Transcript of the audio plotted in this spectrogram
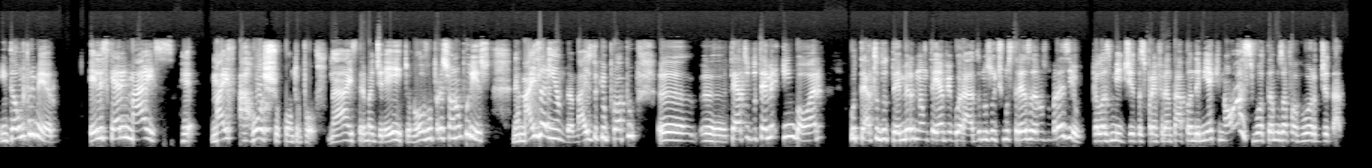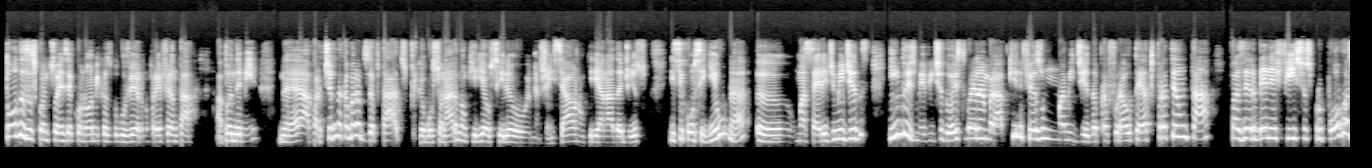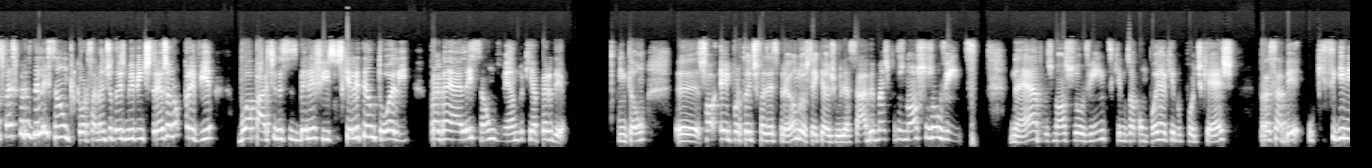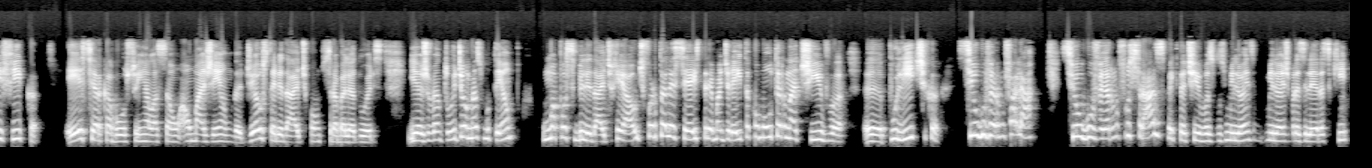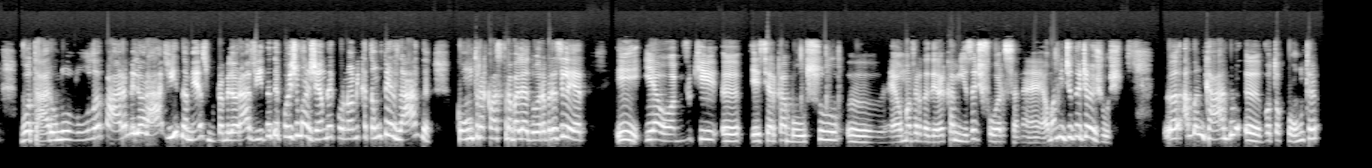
Então, primeiro, eles querem mais mais arroxo contra o povo. Né? A extrema-direita, o novo, pressionam por isso. Né? Mais ainda, mais do que o próprio uh, uh, teto do Temer, embora o teto do Temer não tenha vigorado nos últimos três anos no Brasil, pelas medidas para enfrentar a pandemia que nós votamos a favor de dar todas as condições econômicas do governo para enfrentar a pandemia, né, a partir da Câmara dos Deputados, porque o Bolsonaro não queria auxílio emergencial, não queria nada disso, e se conseguiu, né, uma série de medidas. E em 2022, tu vai lembrar que ele fez uma medida para furar o teto para tentar fazer benefícios para o povo às vésperas da eleição, porque o orçamento de 2023 já não previa boa parte desses benefícios que ele tentou ali para ganhar a eleição, vendo que ia perder. Então, é, só é importante fazer esse preâmbulo, eu sei que a Júlia sabe, mas para os nossos ouvintes, né, para os nossos ouvintes que nos acompanham aqui no podcast, para saber o que significa esse arcabouço em relação a uma agenda de austeridade contra os trabalhadores e a juventude, e ao mesmo tempo uma possibilidade real de fortalecer a extrema-direita como alternativa eh, política se o governo falhar, se o governo frustrar as expectativas dos milhões milhões de brasileiras que votaram no Lula para melhorar a vida mesmo, para melhorar a vida depois de uma agenda econômica tão pesada contra a classe trabalhadora brasileira. E, e é óbvio que uh, esse arcabouço uh, é uma verdadeira camisa de força, né? é uma medida de ajuste. Uh, a bancada votou contra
